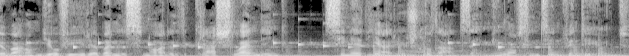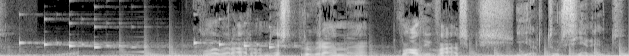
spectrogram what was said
Acabaram de ouvir a banda sonora de Crash Landing, cinediários rodados em 1998. Colaboraram neste programa Cláudio Vasques e Artur Cianeto.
